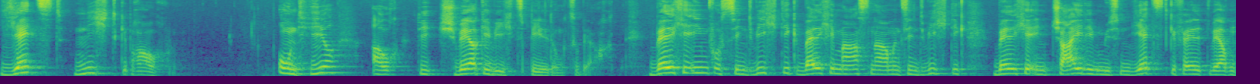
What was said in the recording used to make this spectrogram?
jetzt nicht gebrauchen. Und hier auch die Schwergewichtsbildung zu beachten. Welche Infos sind wichtig, welche Maßnahmen sind wichtig, welche Entscheidungen müssen jetzt gefällt werden,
